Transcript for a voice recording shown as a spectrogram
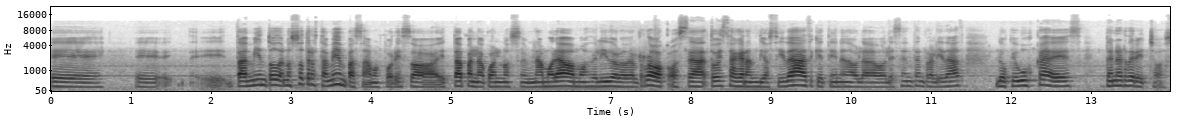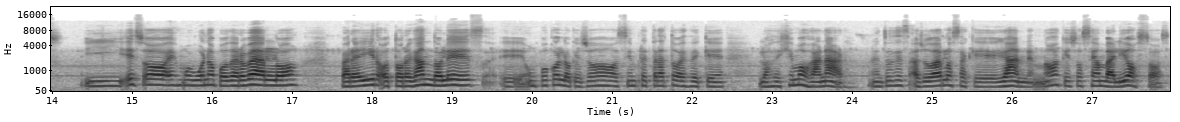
eh, eh, eh, también todo, nosotros también pasamos por esa etapa en la cual nos enamorábamos del ídolo del rock, o sea, toda esa grandiosidad que tiene la adolescente en realidad lo que busca es tener derechos. Y eso es muy bueno poder verlo para ir otorgándoles eh, un poco lo que yo siempre trato es de que los dejemos ganar. Entonces ayudarlos a que ganen, ¿no? a que ellos sean valiosos,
